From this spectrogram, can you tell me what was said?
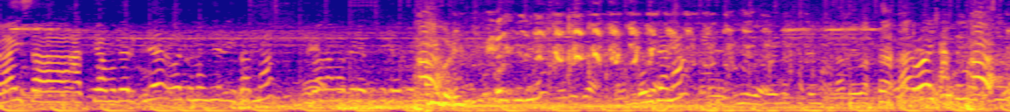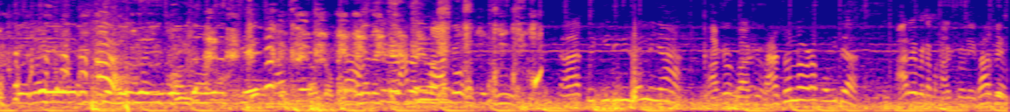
গাইস আজকে আমাদের ওই তোমার রিফাত না? আমাদের কবিতা না? ওই সাথে তুই কি দিবি জানি না? ভাষণ না ওটা কবিতা। আরে ভাষণ ভাষণ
